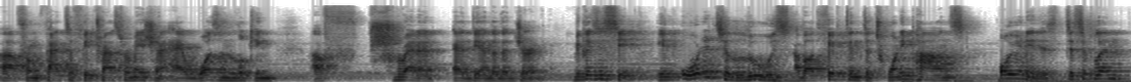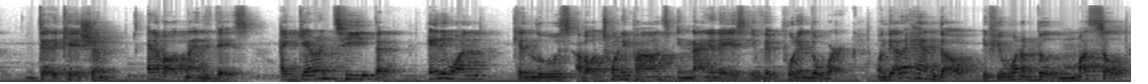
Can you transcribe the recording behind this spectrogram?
uh, from Fat to Fit Transformation. I wasn't looking uh, shredded at the end of the journey. Because you see, in order to lose about 15 to 20 pounds, all you need is discipline, dedication, and about 90 days. I guarantee that anyone can lose about 20 pounds in 90 days if they put in the work. On the other hand though, if you want to build muscle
